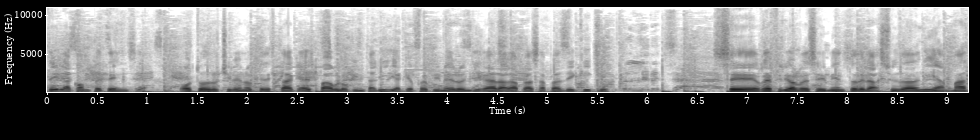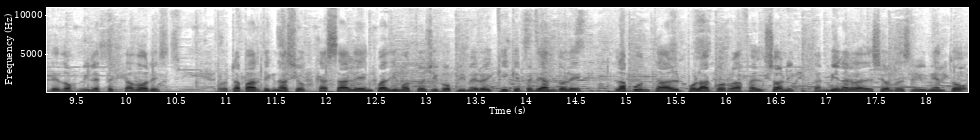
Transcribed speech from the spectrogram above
de la competencia. Otro de los chilenos que destaca es Pablo Quintanilla, que fue primero en llegar a la Plaza Prat de Iquique. Se refirió al recibimiento de la ciudadanía, más de 2.000 espectadores. Por otra parte, Ignacio Casale en cuadrimoto llegó primero a Iquique peleándole la punta al polaco Rafael Sonic. También agradeció el recibimiento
